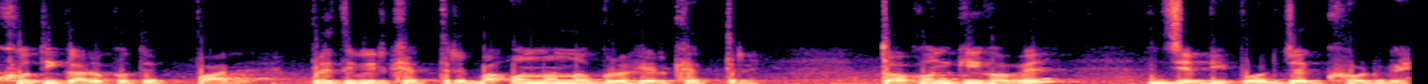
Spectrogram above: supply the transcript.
ক্ষতিকারক হতে পারে পৃথিবীর ক্ষেত্রে বা অন্যান্য গ্রহের ক্ষেত্রে। তখন কি হবে? যে বিপর্যয় ঘটবে।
